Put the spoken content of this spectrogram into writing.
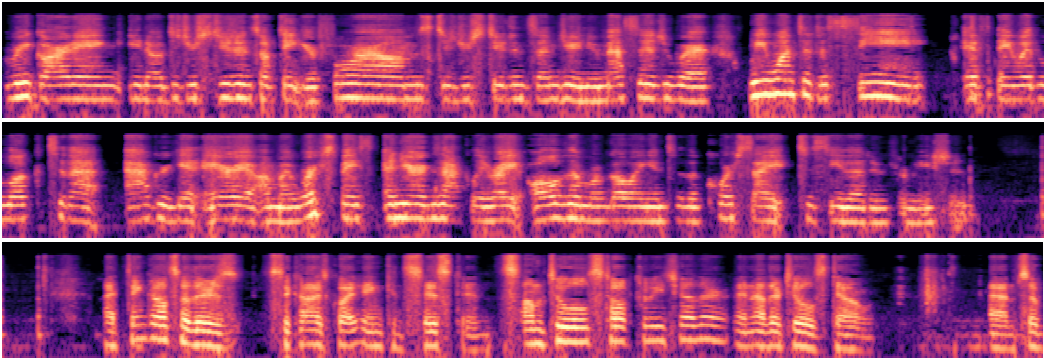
regarding, you know, did your students update your forums? Did your students send you a new message? Where we wanted to see if they would look to that aggregate area on my workspace. And you're exactly right. All of them were going into the course site to see that information. I think also there's Sakai is quite inconsistent. Some tools talk to each other and other tools don't. Um, so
